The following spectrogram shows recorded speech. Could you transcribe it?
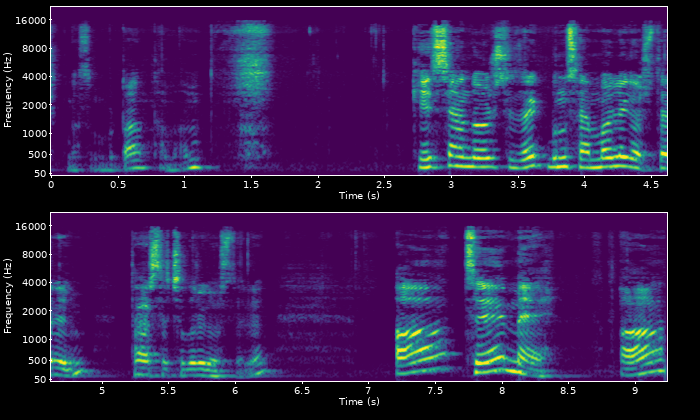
çıkmasın buradan. Tamam. Kesişen doğru çizerek bunu sembolle gösterelim. Ters açıları gösterelim. A, T, M. A,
